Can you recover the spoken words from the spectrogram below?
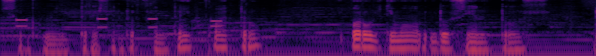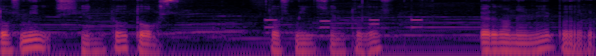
5334 y por último 200 2102 2102 perdónenme por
